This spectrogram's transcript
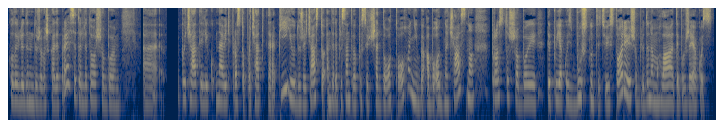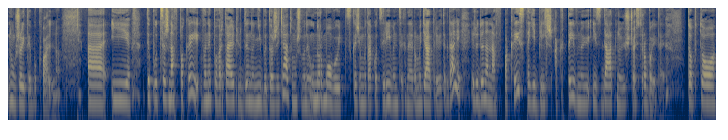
коли в людини дуже важка депресія, то для того, щоб е, почати ліку, навіть просто почати терапію, дуже часто антидепресанти виписують ще до того, ніби або одночасно, просто щоб типу якось буснути цю історію, щоб людина могла типу вже якось ну жити буквально. Е, І, типу, це ж навпаки, вони повертають людину ніби до життя, тому що вони унормовують, скажімо так, оцей рівень цих нейромедіаторів і так далі. І людина навпаки стає більш активною і здатною щось робити. Тобто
